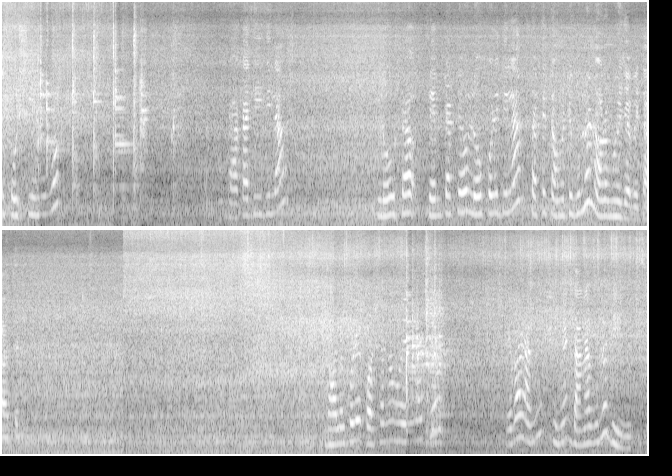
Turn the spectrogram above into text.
একটু কষিয়ে নেব। ঢাকা দিয়ে দিলাম। লোটা, ফ্লেমটাকেও লো করে দিলাম, তাতে টমেটোগুলো নরম হয়ে যাবে তাড়াতাড়ি। ভালো করে কষানো হয়ে গেছে। এবার আমি সিমের দানাগুলো দিয়ে দিচ্ছি।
